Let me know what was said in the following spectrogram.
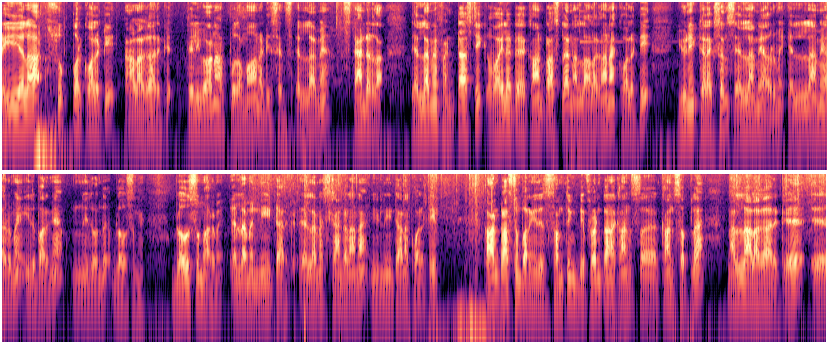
ரியலாக சூப்பர் குவாலிட்டி அழகாக இருக்குது தெளிவான அற்புதமான டிசைன்ஸ் எல்லாமே ஸ்டாண்டர்ட் தான். எல்லாமே ஃபென்டாஸ்டிக் வயலட் கான்ட்ராஸ்டில் நல்ல அழகான குவாலிட்டி யூனிக் கலெக்ஷன்ஸ் எல்லாமே அருமை. எல்லாமே அருமை. இது பாருங்கள் இது வந்து ப்ளவுஸுங்க ப்ளவுஸும் அருமை எல்லாமே நீட்டாக இருக்குது எல்லாமே ஸ்டாண்டர்டான நீட்டான குவாலிட்டி கான்ட்ராஸ்ட்டும் பாருங்கள் இது சம்திங் டிஃப்ரெண்ட்டான கான்ச கான்செப்டில் நல்ல அழகாக இருக்குது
